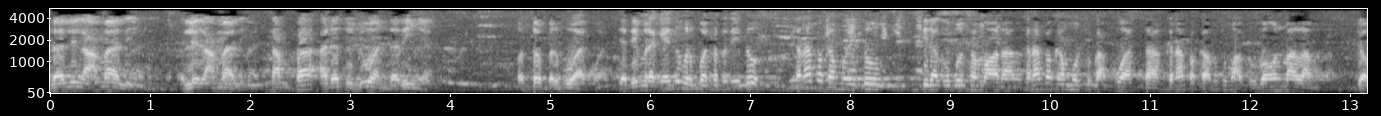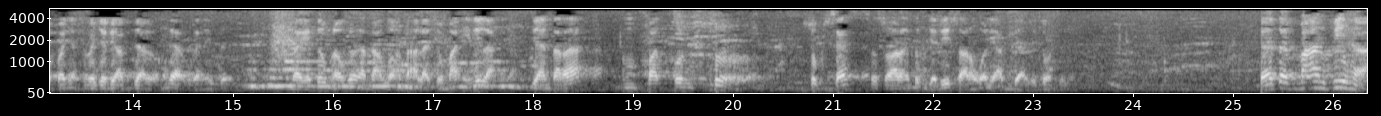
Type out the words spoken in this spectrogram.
la lil a'mali lil a'mali tanpa ada tujuan darinya untuk berbuat. Jadi mereka itu berbuat seperti itu. Kenapa kamu itu tidak kumpul sama orang? Kenapa kamu suka puasa? Kenapa kamu cuma bangun malam? Jawabannya supaya jadi abdal. Enggak, bukan itu. Nah itu melakukan kata Allah Ta'ala. Cuman inilah di antara empat unsur sukses seseorang itu menjadi seorang wali abdal. Itu maksudnya. Datat ma'an fiha.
